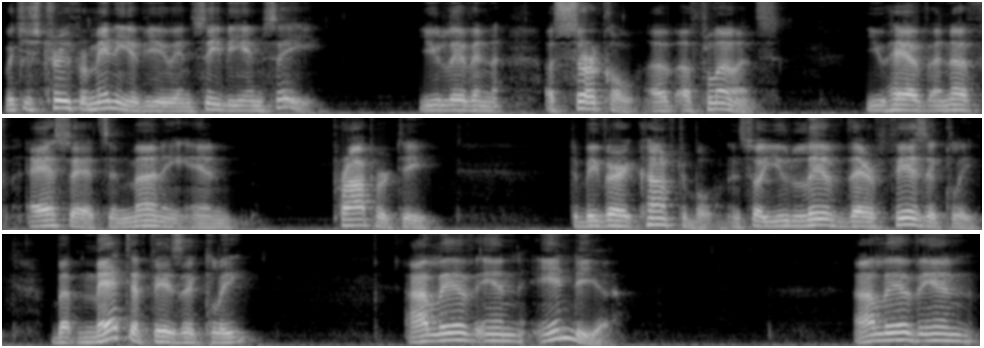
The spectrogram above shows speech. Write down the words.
which is true for many of you in CBMC. You live in a circle of affluence. You have enough assets and money and property to be very comfortable. And so you live there physically. But metaphysically, I live in India. I live in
